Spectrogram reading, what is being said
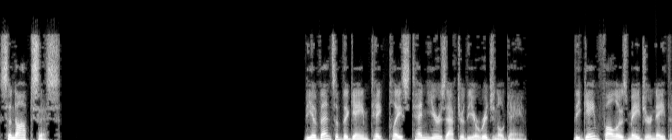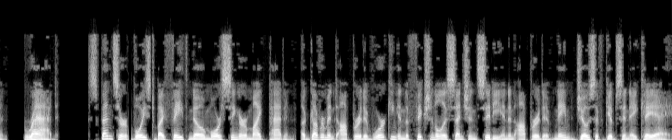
Synopsis The events of the game take place ten years after the original game. The game follows Major Nathan Rad Spencer voiced by Faith No More singer Mike Patton, a government operative working in the fictional Ascension City and an operative named Joseph Gibson aka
